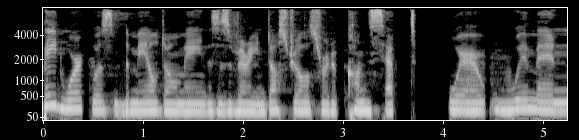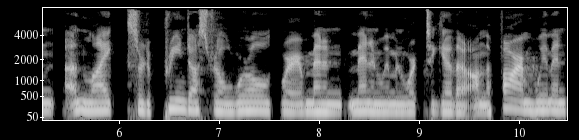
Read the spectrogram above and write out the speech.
paid work was the male domain. This is a very industrial sort of concept where women, unlike sort of pre-industrial world where men and, men and women worked together on the farm, women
